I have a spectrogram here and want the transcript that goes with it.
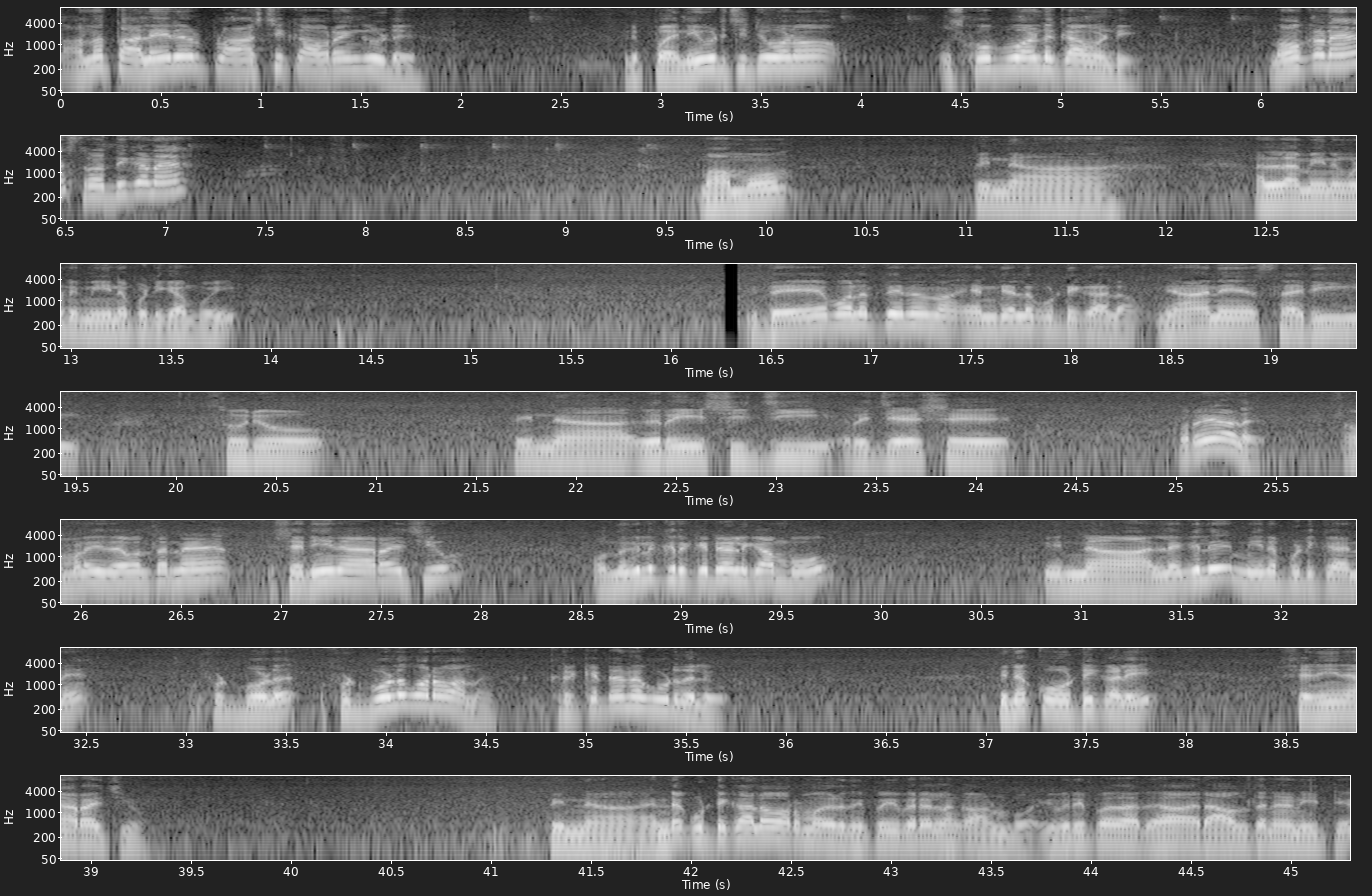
അന്ന് തലയിൽ ഒരു പ്ലാസ്റ്റിക് കവറെങ്കിൽ ഇട്. ഇനി പനി പിടിച്ചിട്ട് വേണോ സ്കോപ്പ് പോകാണ്ടിരിക്കാൻ വേണ്ടി? നോക്കണേ ശ്രദ്ധിക്കണേ. മമ്മുവും പിന്നെ എല്ലാ മീനും കൂടി മീനെ പിടിക്കാൻ പോയി. ഇതേപോലത്തെ എന്റെ എല്ലാം കുട്ടിക്കാലം. ഞാൻ സരി സുരു പിന്നെ ഇറി ഷിജി റിജേഷ് കുറേ ആൾ. നമ്മൾ ഇതേപോലെ തന്നെ ശനി ഞായറാഴ്ചയും ഒന്നുകിൽ ക്രിക്കറ്റ് കളിക്കാൻ പോവും. പിന്നെ അല്ലെങ്കിൽ മീനെ പിടിക്കാൻ ഫുട്ബോൾ ഫുട്ബോൾ കുറവാണ്. ക്രിക്കറ്റ് തന്നെ കൂടുതൽ പിന്നെ കോട്ടിക്കളി ശനി ഞായറാഴ്ചയും പിന്നെ എന്റെ കുട്ടിക്കാലം ഓർമ്മ വരുന്നു. ഇപ്പോൾ ഇവരെല്ലാം കാണുമ്പോൾ ഇവരിപ്പോൾ രാവിലെ തന്നെ എണീറ്റ്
